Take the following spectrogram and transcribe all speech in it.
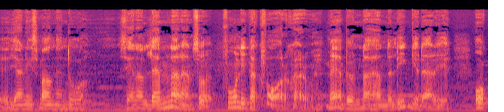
eh, gärningsmannen då sedan lämnar henne så får hon ligga kvar själv med bundna händer, ligger där i och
